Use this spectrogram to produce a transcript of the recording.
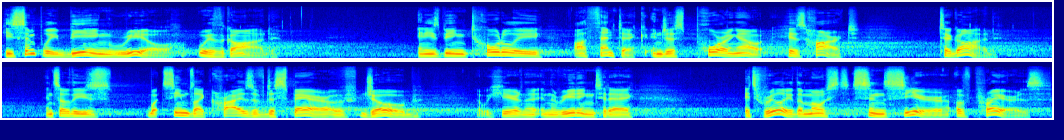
He's simply being real with God. And he's being totally authentic and just pouring out his heart to God. And so these, what seems like cries of despair of Job that we hear in the, in the reading today, it's really the most sincere of prayers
